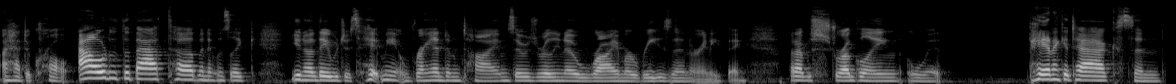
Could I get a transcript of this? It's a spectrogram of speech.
I had to crawl out of the bathtub and it was like, you know, they would just hit me at random times. There was really no rhyme or reason or anything. But I was struggling with panic attacks and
